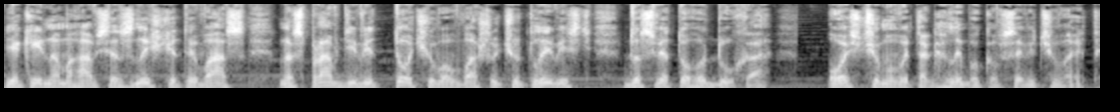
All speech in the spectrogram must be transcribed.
який намагався знищити вас, насправді відточував вашу чутливість до Святого Духа. Ось чому ви так глибоко все відчуваєте.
